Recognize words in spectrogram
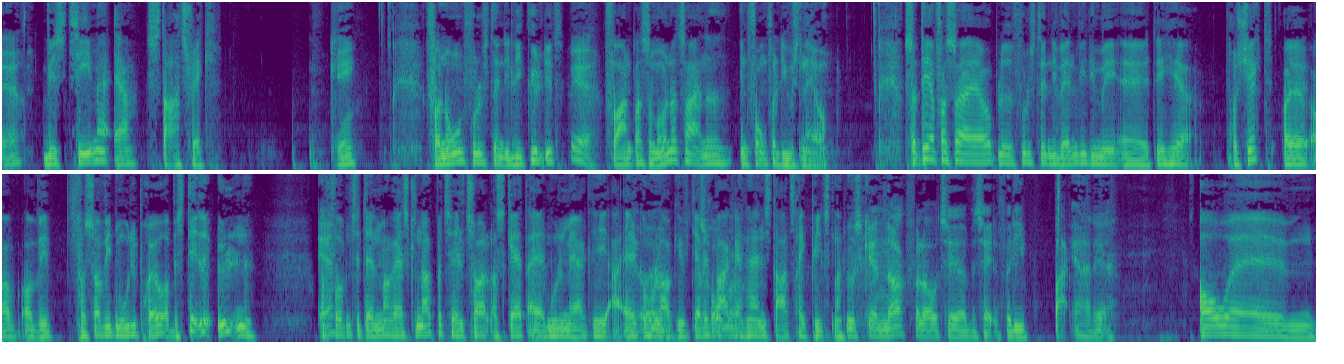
Ja, hvis tema er Star Trek. okay. For nogen fuldstændig ligegyldigt, Ja. for andre som undertegnet en form for livsnerve. Så derfor så er jeg jo blevet fuldstændig vanvittig med øh, det her projekt, og, og, og vil for så vidt muligt prøve at bestille ølene og Ja. få dem til Danmark. Og jeg skal nok betale 12 og skat og alt muligt mærkeligt og alkoholafgift. Jeg vil tror bare mig. gerne have en Star Trek Pilsner. Du skal nok få lov til at betale for de bajer der. Og øh,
